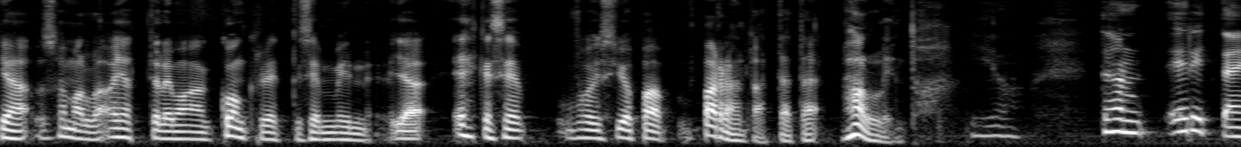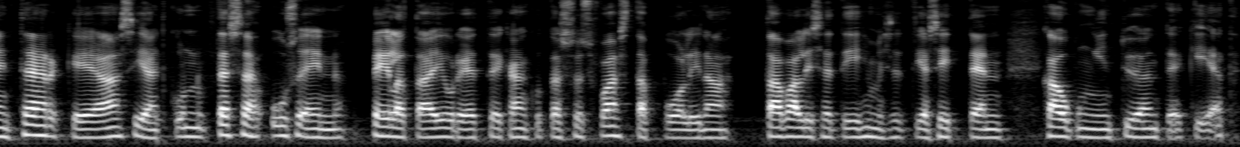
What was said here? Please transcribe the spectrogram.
Ja samalla ajattelemaan konkreettisemmin ja ehkä se voisi jopa parantaa tätä hallintoa. Joo. Tämä on erittäin tärkeä asia, kun tässä usein peilataan juuri, että ikään kuin tässä olisi vastapuolina tavalliset ihmiset ja sitten kaupungin työntekijät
